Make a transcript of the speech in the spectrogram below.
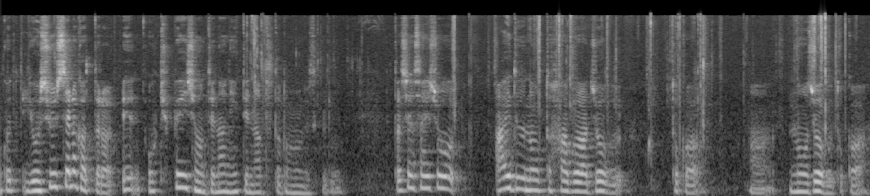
こう予習してなかったらえオキュペーションって何ってなってたと思うんですけど私は最初 I do not have a job とか、あ、No job とか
